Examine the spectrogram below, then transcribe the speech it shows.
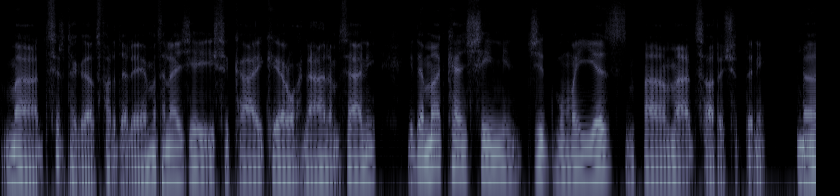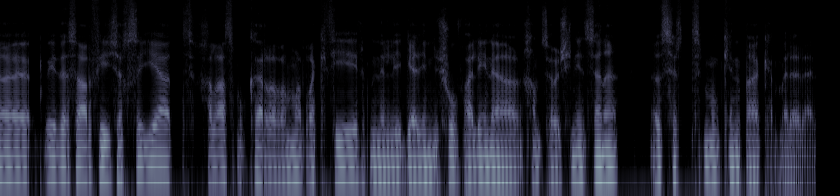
ما تصير تقدر تتفرج عليها مثلا أي شيء ايسيكاي كي يروح لعالم ثاني إذا ما كان شيء من جد مميز ما, ما عاد صار يشدني آه إذا صار في شخصيات خلاص مكررة مرة كثير من اللي قاعدين نشوفها لنا 25 سنة صرت ممكن ما أكمل الآن.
